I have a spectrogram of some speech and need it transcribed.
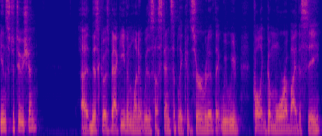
institution. Uh, this goes back even when it was ostensibly conservative, that we would call it Gomorrah by the Sea.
